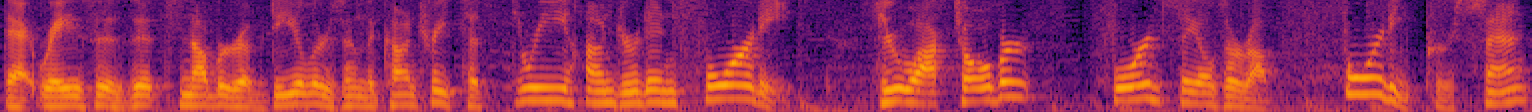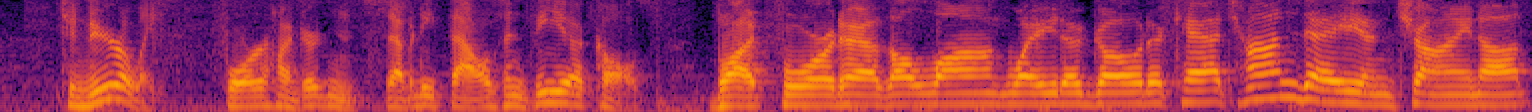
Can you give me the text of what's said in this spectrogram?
That raises its number of dealers in the country to 340. Through October, Ford sales are up 40% to nearly 470,000 vehicles. But Ford has a long way to go to catch Hyundai in China.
